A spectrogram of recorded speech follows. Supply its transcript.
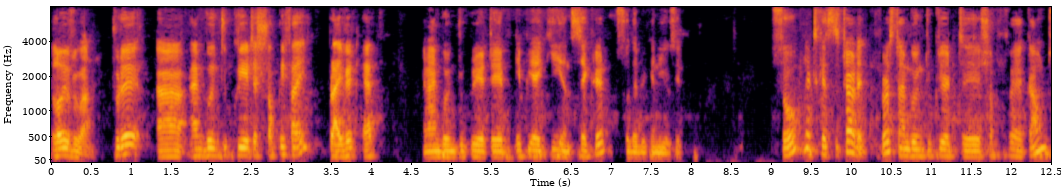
Hello everyone. Today uh, I'm going to create a Shopify private app and I'm going to create a API key and secret so that we can use it. So let's get started. First I'm going to create a Shopify account.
